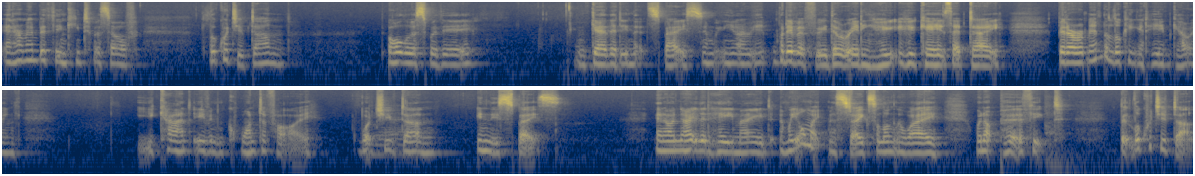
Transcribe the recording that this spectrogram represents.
And I remember thinking to myself, look what you've done. All of us were there, gathered in that space, and you know, whatever food they were eating, who, who cares that day? But I remember looking at him going, you can't even quantify what you've done in this space. And I know that he made, and we all make mistakes along the way. We're not perfect, but look what you've done.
